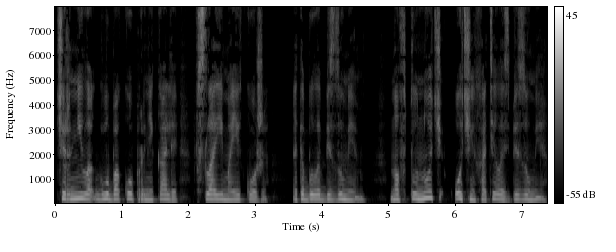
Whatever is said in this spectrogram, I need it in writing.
Чернила глубоко проникали в слои моей кожи. Это было безумием. Но в ту ночь очень хотелось безумия.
